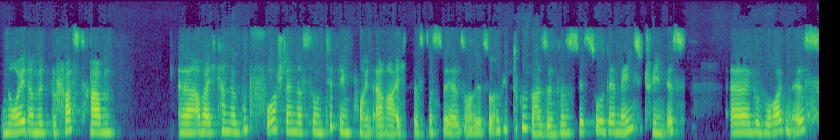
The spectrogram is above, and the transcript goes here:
neu damit befasst haben äh, aber ich kann mir gut vorstellen, dass so ein Tipping Point erreicht ist, dass wir so, jetzt so irgendwie drüber sind, dass es jetzt so der Mainstream ist, äh, geworden ist,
